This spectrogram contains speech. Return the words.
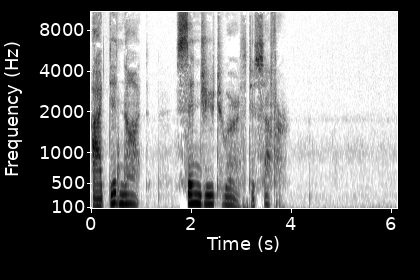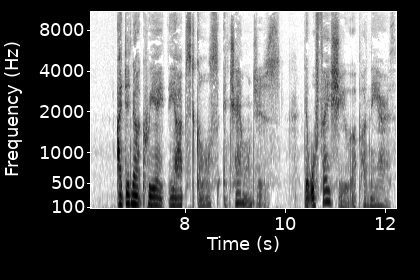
I did not send you to earth to suffer. I did not create the obstacles and challenges that will face you upon the earth.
